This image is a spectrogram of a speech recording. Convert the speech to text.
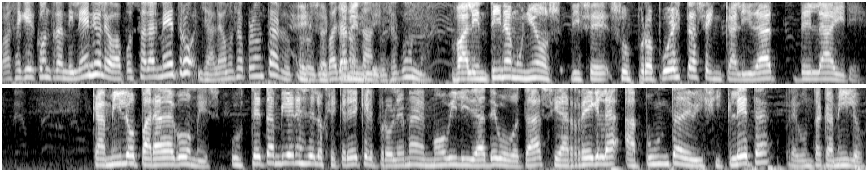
¿Va a seguir con Transmilenio? ¿Le va a apostar al metro? Ya le vamos a preguntar, doctor. Vaya anotando. Segunda. Valentina Muñoz dice, sus propuestas en calidad del aire. Camilo Parada Gómez, ¿usted también es de los que cree que el problema de movilidad de Bogotá se arregla a punta de bicicleta? Pregunta Camilo.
